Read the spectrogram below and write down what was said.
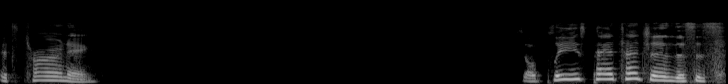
It's turning. So please pay attention. This is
